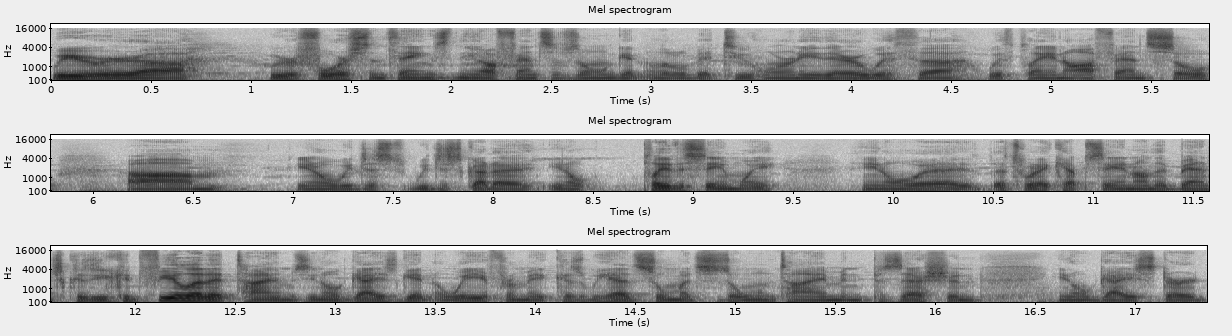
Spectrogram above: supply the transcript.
we were uh, we were forcing things in the offensive zone, getting a little bit too horny there with uh, with playing offense. So um, you know, we just we just gotta you know play the same way. You know, uh, that's what I kept saying on the bench because you could feel it at times. You know, guys getting away from it because we had so much zone time and possession. You know, guys start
